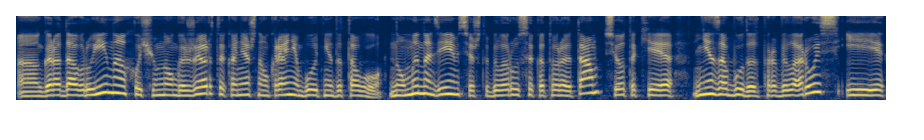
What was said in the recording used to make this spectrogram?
э, города в руинах, очень много жертв, и, конечно, Украине будет не до того. Но мы надеемся, что белорусы, которые там, все-таки не забудут про Беларусь, и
